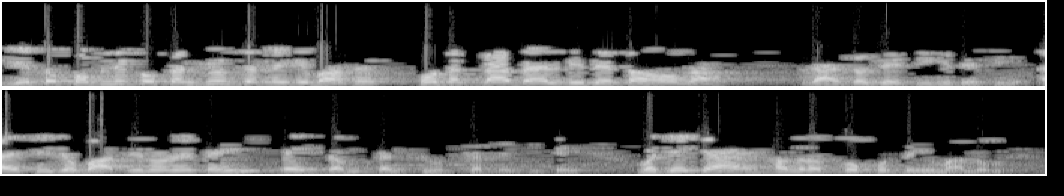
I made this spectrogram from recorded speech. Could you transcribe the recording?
ये तो पब्लिक को कंफ्यूज करने की बात है। हो सकता है बैल भी देता होगा। गाय तो देती ही देती ऐसी जो बात इन्होंने कही, एकदम कंफ्यूज करने की कही। वजह क्या है? हज़रत को खुद नहीं मालूम है।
